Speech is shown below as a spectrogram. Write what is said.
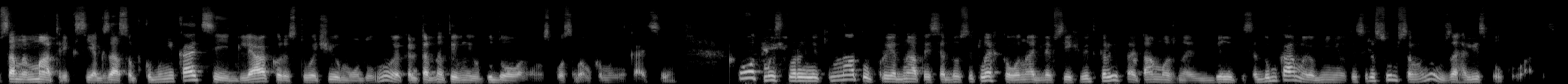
саме Matrix як засоб комунікації для користувачів Moodle, ну як альтернативний вбудованим способом комунікації. Ну, От ми створили кімнату, приєднатися досить легко. Вона для всіх відкрита. Там можна ділитися думками, обмінюватись ресурсами, ну взагалі спілкуватися.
